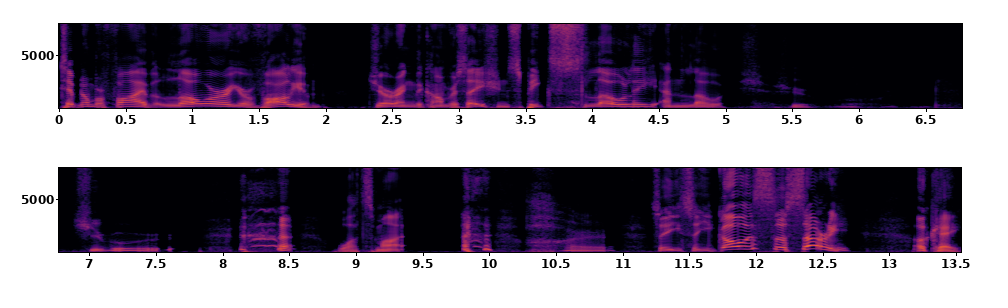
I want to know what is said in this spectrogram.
Tip number five: lower your volume during the conversation. Speak slowly and low. What's my? so you so you go. So sorry. Okay.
